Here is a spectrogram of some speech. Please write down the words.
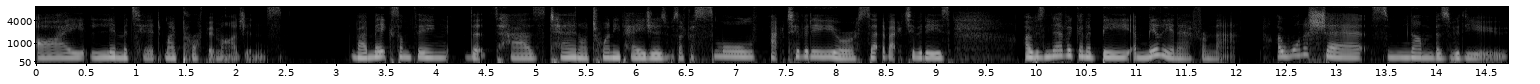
I limited my profit margins. If I make something that has 10 or 20 pages, it was like a small activity or a set of activities, I was never going to be a millionaire from that. I want to share some numbers with you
